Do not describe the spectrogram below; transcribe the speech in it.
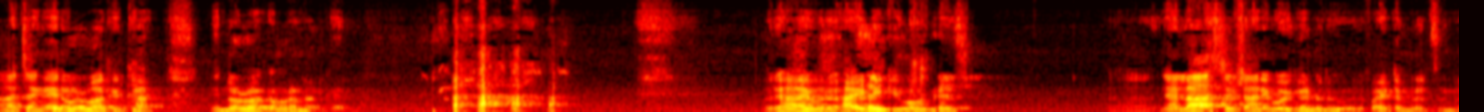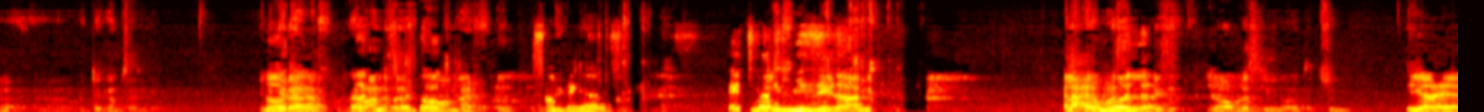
ആ ചങ്ങായിനെ ഒഴിവാക്കിക്ക. നിന്നെ ഒഴിവാക്കാൻ പറയണ്ട ആൾക്കാർ ഒരു ഹായ് ഒരു ഹായ് ഡിക്കി വോക്കേഴ്സ് ഞാൻ ലാസ്റ്റ് ഷാനി പോയി കണ്ട ഒരു ഫൈവ് ടെൻ മിനിറ്റ്സ് ഒറ്റ സംസാരിക്കും. എനിക്കൊരു. അല്ല I don't ഒന്നുമില്ല. want to joblessly, you know, it should- yeah yeah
